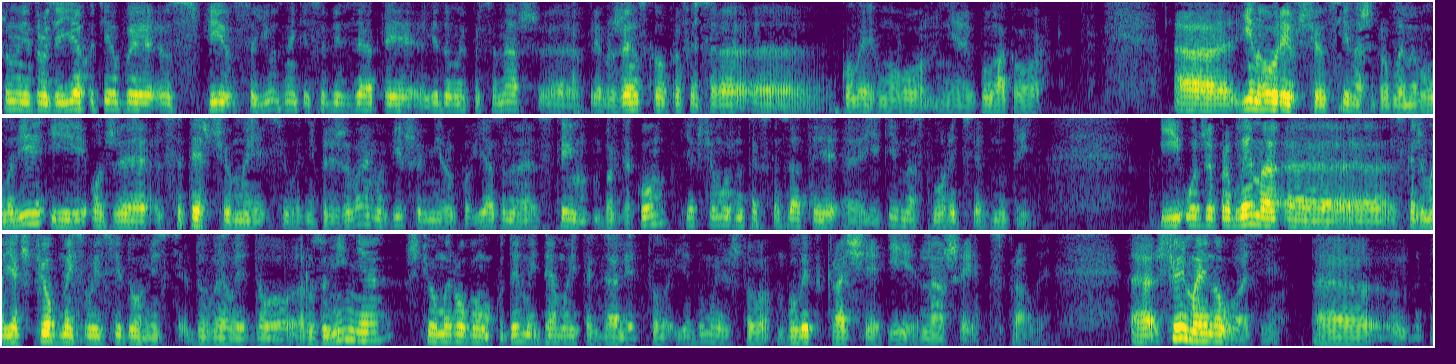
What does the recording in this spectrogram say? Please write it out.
Шановні друзі, я хотів би співсоюзники собі взяти відомий персонаж е, Преображенського професора, е, колегу мого е, Булгакова. Е, Він говорив, що всі наші проблеми в голові, і отже, все те, що ми сьогодні переживаємо, більшою мірою пов'язано з тим бардаком, якщо можна так сказати, е, який в нас твориться внутрі. І отже, проблема, е, скажімо, якщо б ми свою свідомість довели до розуміння, що ми робимо, куди ми йдемо і так далі, то я думаю, що були б краще і наші справи. Е, Що я маю на увазі? Е,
